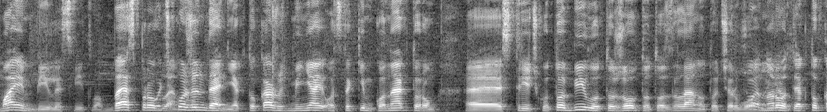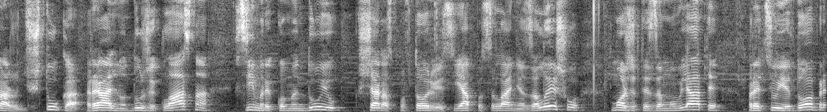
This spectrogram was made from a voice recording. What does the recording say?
Маємо біле світло, без проблем. Хоч кожен день, як то кажуть, міняй ось таким конектором е, стрічку. То білу, то жовту, то зелену, то червону. Що, народ, як то кажуть, штука реально дуже класна. Всім рекомендую. Ще раз повторююсь, я посилання залишу, можете замовляти, працює добре.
